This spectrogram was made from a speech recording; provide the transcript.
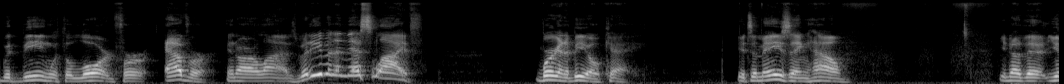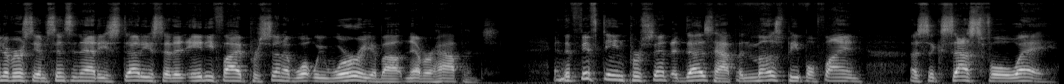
with being with the Lord forever in our lives. But even in this life, we're going to be okay. It's amazing how you know the University of Cincinnati study said that 85% of what we worry about never happens. And the 15% that does happen, most people find a successful way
